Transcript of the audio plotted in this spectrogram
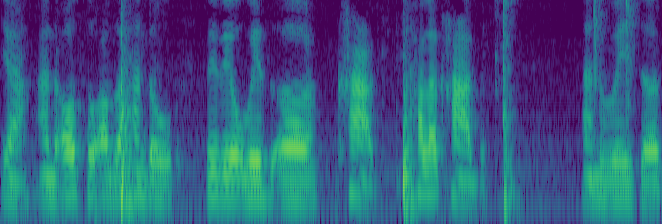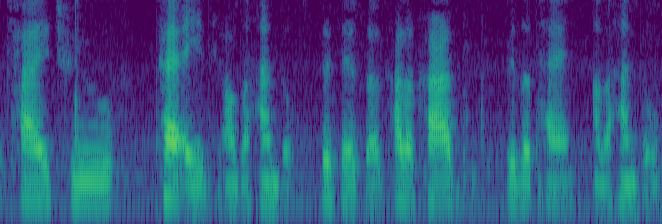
Yeah, and also on the handle, we will with a card, color card, and with a tie to tie it on the handle. This is a color card with a tie on the handle.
